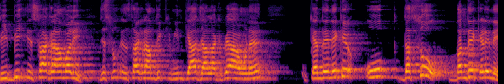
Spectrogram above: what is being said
ਬੀਬੀ ਇੰਸਟਾਗ੍ਰਾਮ ਵਾਲੀ ਜਿਸ ਨੂੰ ਇੰਸਟਾਗ੍ਰਾਮ ਦੀ ਕਮੀਨ ਕਿਹਾ ਜਾਣ ਲੱਗ ਪਿਆ ਹੁਣ, ਕਹਿੰਦੇ ਨੇ ਕਿ ਉਹ ਦੱਸੋ ਬੰਦੇ ਕਿਹੜੇ ਨੇ?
